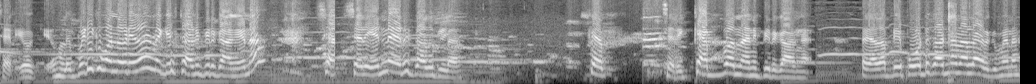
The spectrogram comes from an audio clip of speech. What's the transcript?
சரி ஓகே உங்களுக்கு பிடிக்கும் பண்ணபடியே தான் இந்த கிஃப்ட் அனுப்பியிருக்காங்க. ஏன்னா சரி, சரி என்ன இருக்கு அதுக்குள்ள? கேப் சரி கேப் வந்து அனுப்பியிருக்காங்க. சரி அதை அப்படியே போட்டு காட்டினா நல்லா இருக்கும். என்ன?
